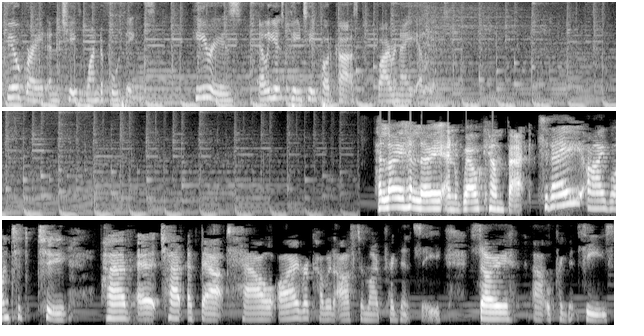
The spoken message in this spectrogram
feel great, and achieve wonderful things. Here is Elliott's PT podcast by Renae Elliott. Hello, hello, and welcome back. Today I wanted to have a chat about how I recovered after my pregnancy. So, uh, or pregnancies.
